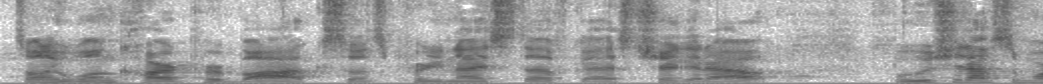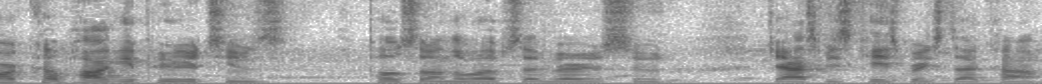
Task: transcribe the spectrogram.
it's only one card per box, so it's pretty nice stuff, guys. Check it out. But we should have some more Cup Hockey period teams posted on the website very soon. JaspysCaseBreaks.com.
